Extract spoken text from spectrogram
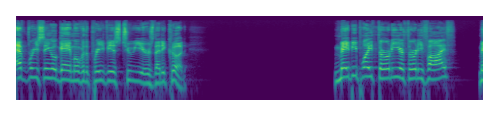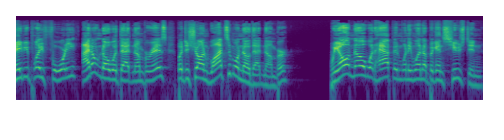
every single game over the previous two years that he could. Maybe play 30 or 35. Maybe play 40. I don't know what that number is, but Deshaun Watson will know that number. We all know what happened when he went up against Houston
